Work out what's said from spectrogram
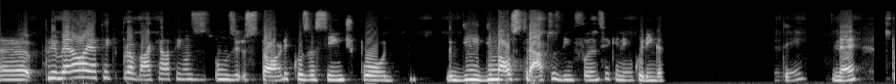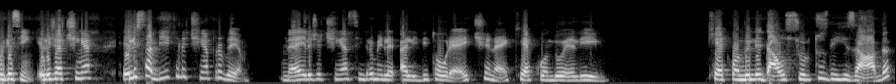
Ah, primeiro ela ia ter que provar que ela tem uns, uns históricos, assim, tipo, de, de maus tratos de infância, que nem o Coringa tem, né? Porque assim, ele já tinha. Ele sabia que ele tinha problema, né? Ele já tinha a síndrome ali de Tourette, né? Que é quando ele. Que é quando ele dá os surtos de risada.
